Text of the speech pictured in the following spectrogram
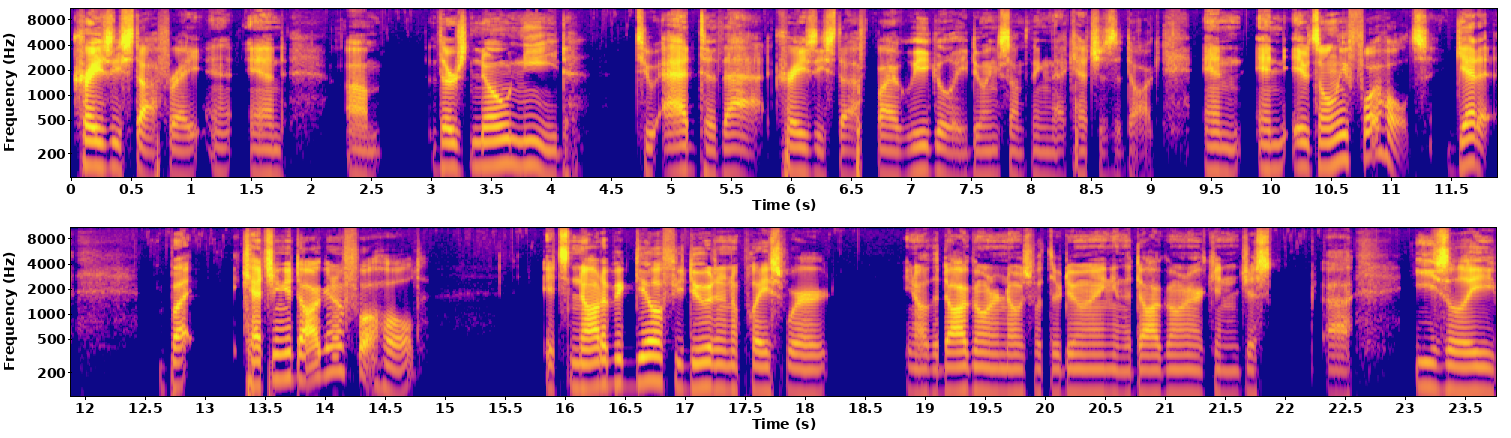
crazy stuff right? And, and um, there's no need to add to that crazy stuff by legally doing something that catches a dog. And and it's only footholds. Get it. But catching a dog in a foothold, it's not a big deal if you do it in a place where, you know, the dog owner knows what they're doing and the dog owner can just uh, easily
